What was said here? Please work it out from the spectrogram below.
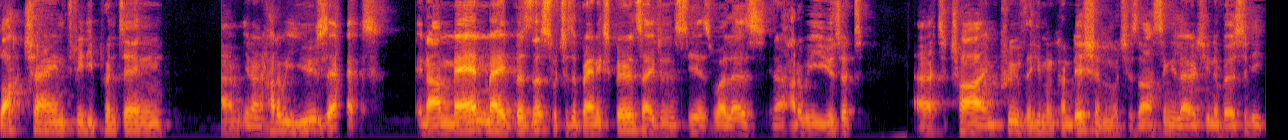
blockchain, 3D printing. Um, you know, how do we use that in our man-made business, which is a brand experience agency, as well as, you know, how do we use it uh, to try improve the human condition, which is our Singularity University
